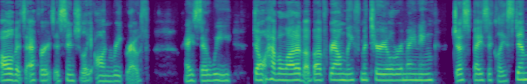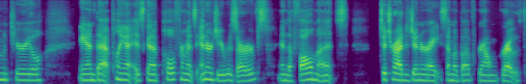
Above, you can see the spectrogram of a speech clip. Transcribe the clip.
all of its efforts essentially on regrowth. Okay, so we don't have a lot of above ground leaf material remaining, just basically stem material. And that plant is going to pull from its energy reserves in the fall months to try to generate some above ground growth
